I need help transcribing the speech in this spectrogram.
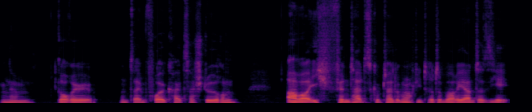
ähm, Goril und sein Volk halt zerstören. Aber ich finde halt, es gibt halt immer noch die dritte Variante, sie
